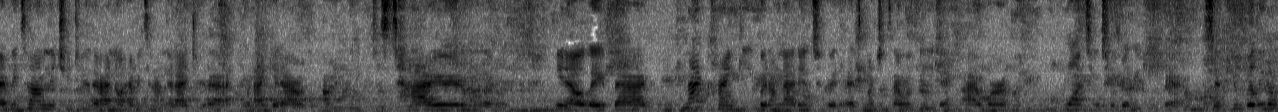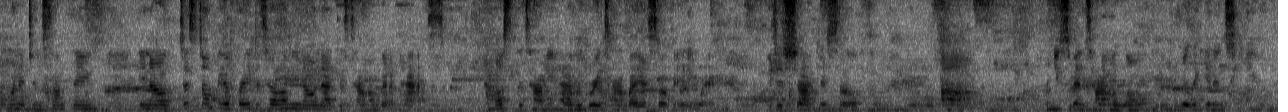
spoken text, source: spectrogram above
every time that you do that, I know every time that I do that, when I get out, I'm just tired, I'm a little, you know, laid back, not cranky, but I'm not into it as much as I would be if I were wanting to really be there. So if you really don't want to do something, you know, just don't be afraid to tell them, you know, not this time, I'm going to pass. And most of the time, you have a great time by yourself anyway. You just shock yourself. Um, when you spend time alone, you really get into you,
